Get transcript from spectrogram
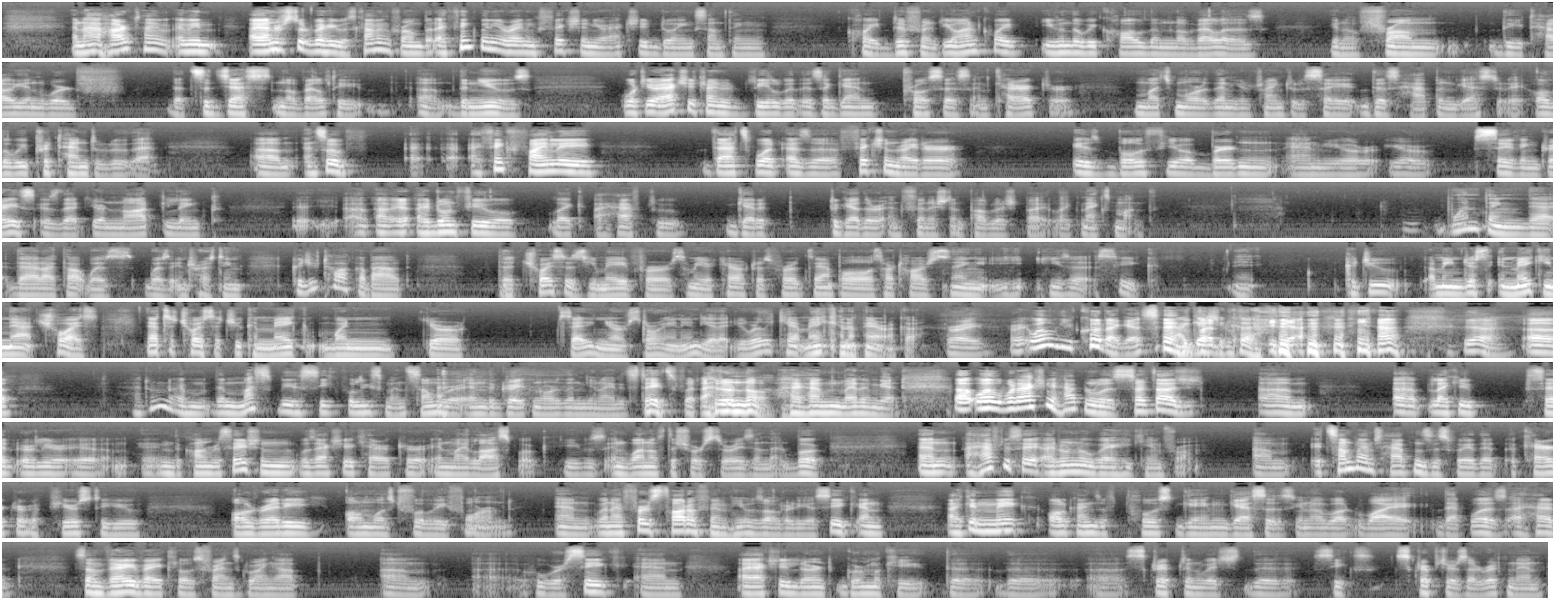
And I had a hard time. I mean, I understood where he was coming from, but I think when you're writing fiction, you're actually doing something quite different. You aren't quite, even though we call them novellas, you know, from the Italian word f- that suggests novelty, um, the news. What you're actually trying to deal with is again process and character, much more than you're trying to say this happened yesterday. Although we pretend to do that, um, and so I, I think finally, that's what as a fiction writer is both your burden and your your saving grace is that you're not linked. I, I, I don't feel like I have to get it together and finished and published by like next month. One thing that, that I thought was, was interesting, could you talk about the choices you made for some of your characters? For example, Sartaj Singh, he, he's a Sikh. Eh, Could you, I mean, just in making that choice, that's a choice that you can make when you're setting your story in India that you really can't make in America. Right. Right. Well, you could, I guess. I guess you could. yeah. Yeah. Yeah. Uh, I don't know. There must be a Sikh policeman somewhere in the great northern United States, but I don't know. I haven't met him yet. Uh, well, what actually happened was Sartaj, um, uh, like you said earlier um, in the conversation, was actually a character in my last book. He was in one of the short stories in that book. And I have to say, I don't know where he came from. Um, it sometimes happens this way that a character appears to you already almost fully formed. And when I first thought of him, he was already a Sikh. And I can make all kinds of post game guesses, you know, about why that was. I had some very, very close friends growing up um, uh, who were Sikh, and I actually learned Gurmukhi, the, the uh, script in which the Sikh scriptures are written in,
